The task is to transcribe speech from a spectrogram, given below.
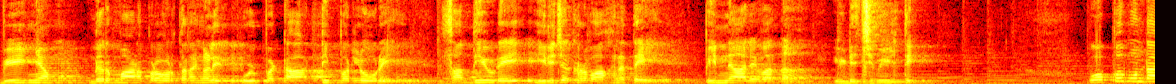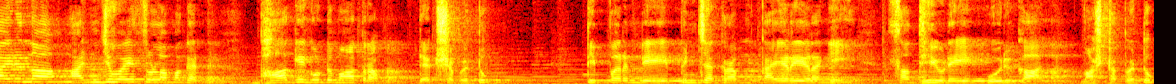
വിഴിഞ്ഞം നിർമ്മാണ പ്രവർത്തനങ്ങളിൽ ഉൾപ്പെട്ട ടിപ്പർ ലോറി സന്ധ്യയുടെ ഇരുചക്രവാഹനത്തെ പിന്നാലെ വന്ന് ഇടിച്ചു വീഴ്ത്തി. ഒപ്പമുണ്ടായിരുന്ന അഞ്ചു വയസ്സുള്ള മകൻ ഭാഗ്യം കൊണ്ട് മാത്രം രക്ഷപ്പെട്ടു. ടിപ്പറിന്റെ പിൻചക്രം കയറിയിറങ്ങി സദ്യയുടെ ഒരു കാൽ നഷ്ടപ്പെട്ടു.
